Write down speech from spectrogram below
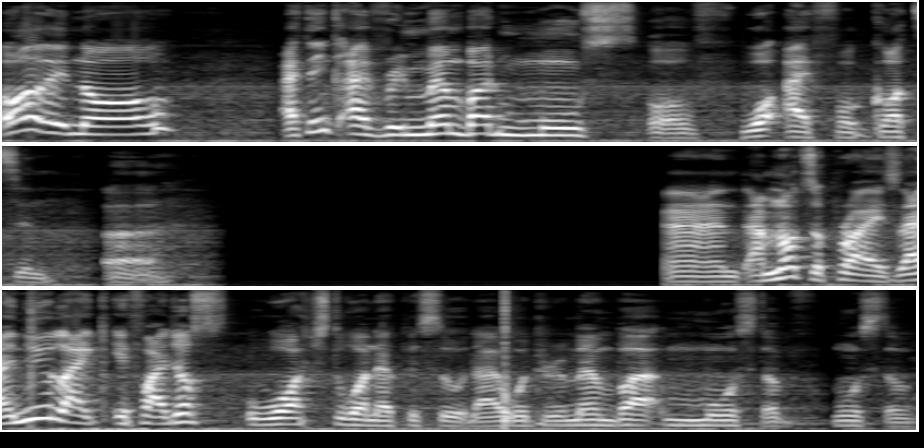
all in all, I think I've remembered most of what I've forgotten. Uh, and I'm not surprised. I knew like if I just watched one episode, I would remember most of most of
